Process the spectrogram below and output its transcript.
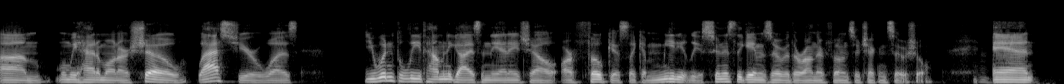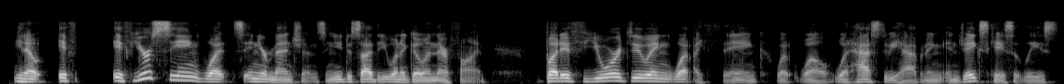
um, when we had him on our show last year was you wouldn't believe how many guys in the NHL are focused like immediately. As soon as the game is over they're on their phones they're checking social. And you know if if you're seeing what's in your mentions and you decide that you want to go in there fine. But if you're doing what I think what well what has to be happening in Jake's case at least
